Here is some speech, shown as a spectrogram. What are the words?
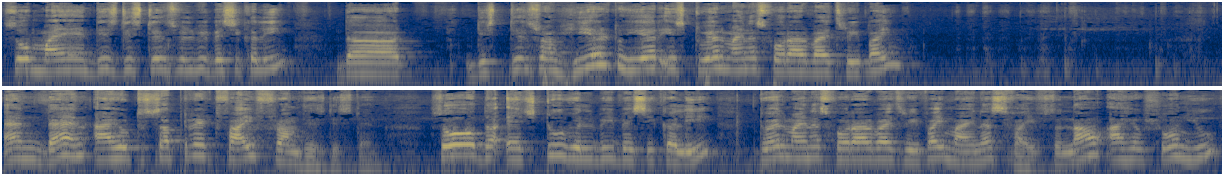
so my this distance will be basically the distance from here to here is 12 minus 4r by 3 pi and then I have to subtract 5 from this distance. So the H2 will be basically 12 minus 4r by 3 pi minus 5. So now I have shown you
